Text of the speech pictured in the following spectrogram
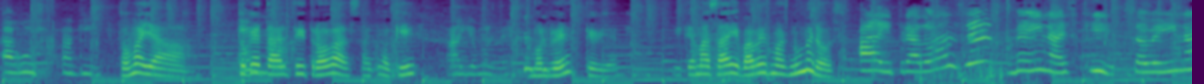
a gust aquí. Toma ya. ¿Tú qué tal te trobas aquí? Ah, jo molt bé. Molt bé, qué bien. ¿Y qué más hay? ¿Va a haber más números? Ai, Prado 11, veïna esquí. Sa veïna,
